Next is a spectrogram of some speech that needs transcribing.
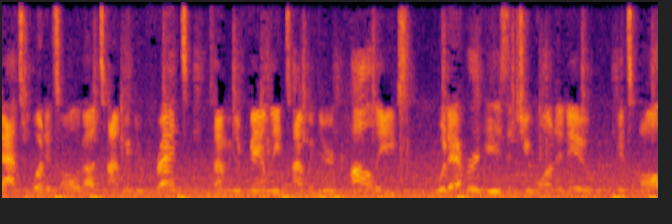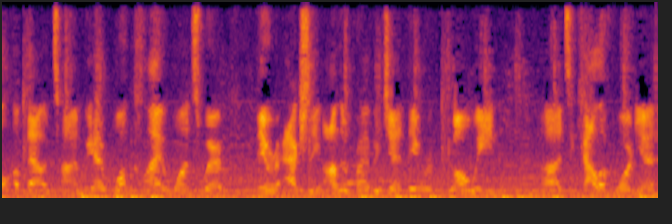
That's what it's all about time with your friends, time with your family, time with your colleagues. Whatever it is that you want to do, it's all about time. We had one client once where they were actually on their private jet, they were going uh, to California.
